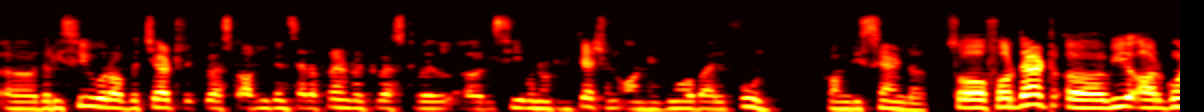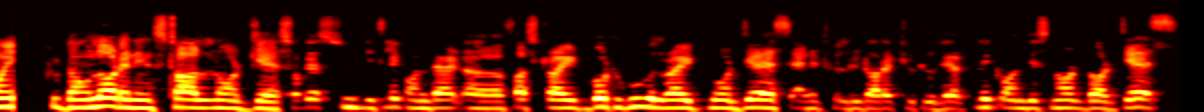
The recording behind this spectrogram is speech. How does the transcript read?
uh, the receiver of the chat request or you can say the friend request will uh, receive a notification on his mobile phone from the sender. So for that uh, we are going to download and install Node.js. Okay, simply click on that. Uh, first write, go to Google, write Node.js and it will redirect you to here. Click on this Node.js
